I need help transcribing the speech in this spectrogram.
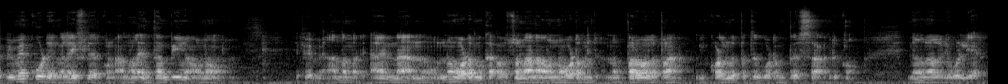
எப்பயுமே கூட எங்கள் லைஃப்பில் இருக்கணும். அதனால் என் தம்பியும் அவனும் எப்பயுமே அந்த மாதிரி. நான் இன்னும் உடம்பு சொன்னால் நான் இன்னும் உடம்பு இன்னும் பரவாயில்லப்பா. நீ குழந்தை பத்துக்கு உடம்பு பெருசாக இருக்கும். இன்னொரு நாள் நீ ஒல்லியார்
